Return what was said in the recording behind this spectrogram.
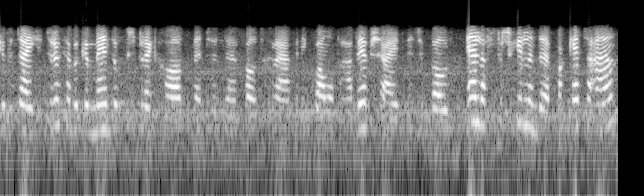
Ik heb een tijdje terug heb ik een mentorgesprek gehad met een uh, fotograaf en die kwam op haar website en ze bood elf verschillende pakketten aan.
